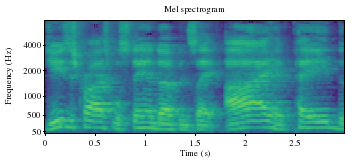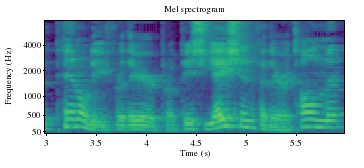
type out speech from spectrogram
Jesus Christ will stand up and say, I have paid the penalty for their propitiation, for their atonement,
